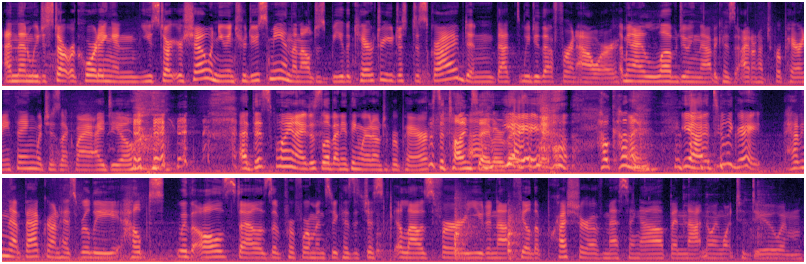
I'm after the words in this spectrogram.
And then we just start recording, and you start your show, and you introduce me, and then I'll just be the character you just just described, and that we do that for an hour. I mean, I love doing that because I don't have to prepare anything, which is like my ideal. At this point, I just love anything where I don't have to prepare. It's a time uh, saver, yeah, yeah, yeah. How cunning. yeah, it's really great. Having that background has really helped with all styles of performance because it just allows for you to not feel the pressure of messing up and not knowing what to do. And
